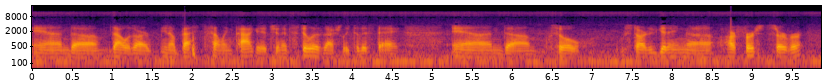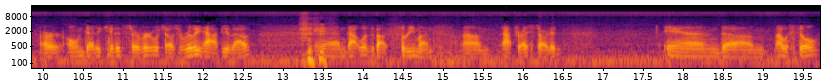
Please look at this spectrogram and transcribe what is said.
And uh, that was our you know best selling package and it still is actually to this day. And um, so we started getting uh, our first server our own dedicated server which i was really happy about. And that was about three months um, after i started. And um, i was still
